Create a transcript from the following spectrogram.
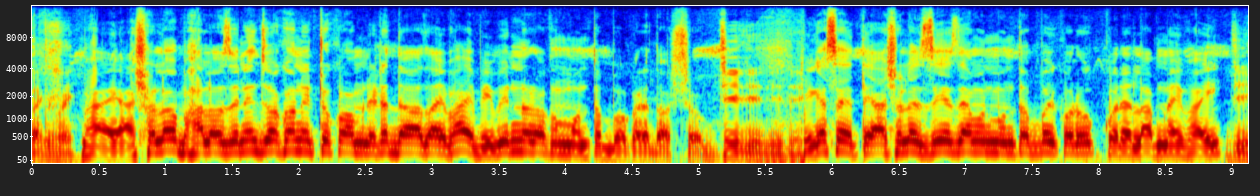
রাকিব ভাই? ভাই আসলে ভালো জিনিস যখন একটু কম রেটে দেওয়া যায় ভাই বিভিন্ন রকম মন্তব্য করে দর্শক। জি জি জি ঠিক আছে? তে আসলে যে যেমন মন্তব্যই করুক করে লাভ নাই ভাই। জি।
